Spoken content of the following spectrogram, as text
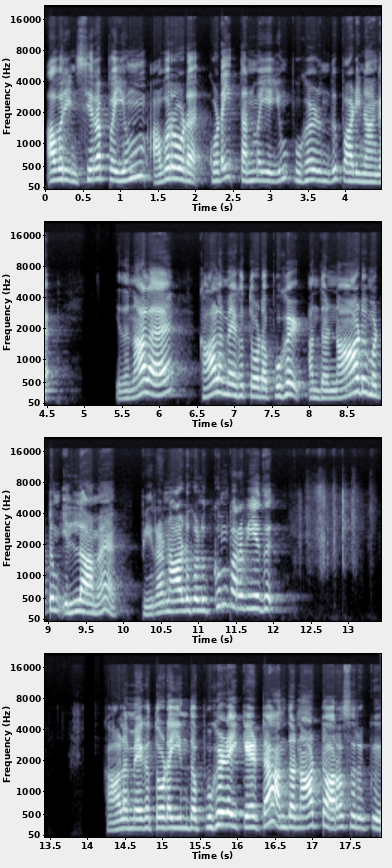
அவரின் சிறப்பையும் அவரோட கொடைத்தன்மையையும் புகழ்ந்து பாடினாங்க. இதனால் காலமேகத்தோட புகழ் அந்த நாடு மட்டும் இல்லாமல் பிற நாடுகளுக்கும் பரவியது. காலமேகத்தோட இந்த புகழை கேட்ட அந்த நாட்டு அரசருக்கு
